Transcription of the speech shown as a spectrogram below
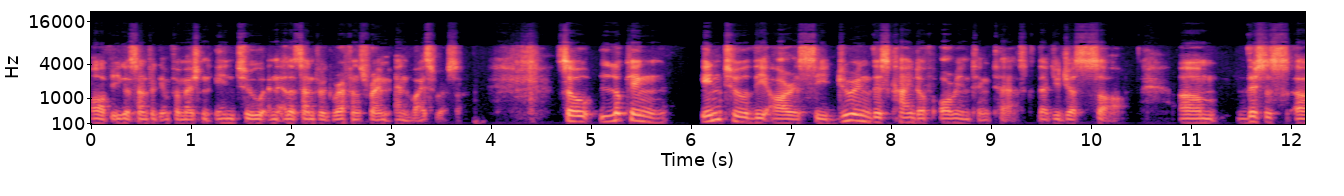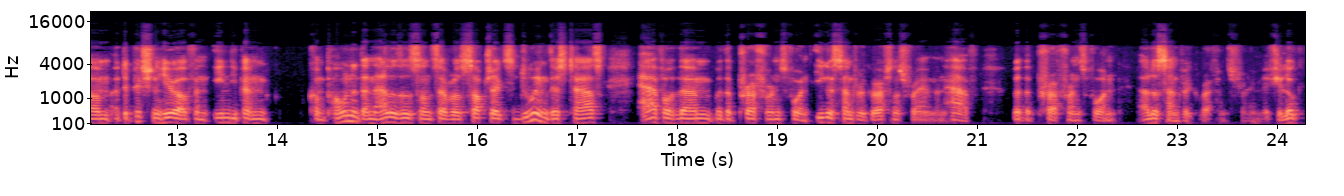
of egocentric information into an allocentric reference frame and vice versa. So looking into the RSC during this kind of orienting task that you just saw, um, this is um, a depiction here of an independent component analysis on several subjects doing this task, half of them with a preference for an egocentric reference frame and half with a preference for an allocentric reference frame. If you look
